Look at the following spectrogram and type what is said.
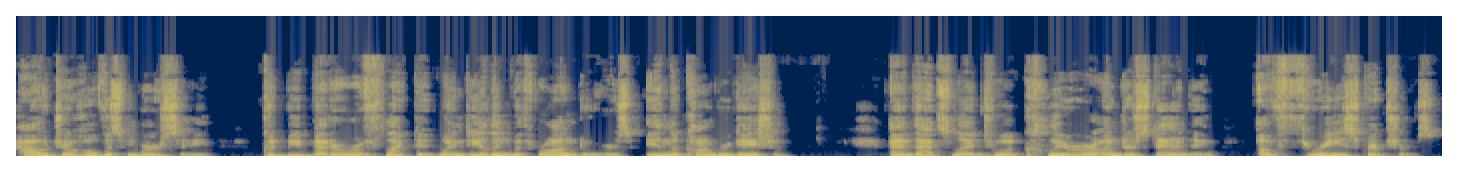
how Jehovah's mercy could be better reflected when dealing with wrongdoers in the congregation. And that's led to a clearer understanding of three scriptures.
